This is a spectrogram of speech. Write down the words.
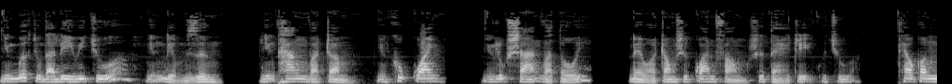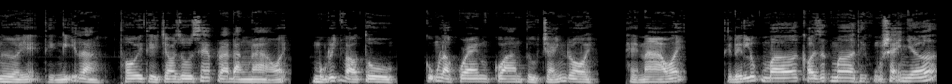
Những bước chúng ta đi với Chúa, những điểm dừng, những thăng và trầm, những khúc quanh, những lúc sáng và tối đều ở trong sự quan phòng, sự tể trị của Chúa. Theo con người ấy, thì nghĩ rằng thôi thì cho Joseph ra đằng nào ấy, mục đích vào tù cũng là quen quan tử tránh rồi. Thể nào ấy, thì đến lúc mơ, coi giấc mơ thì cũng sẽ nhớ.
